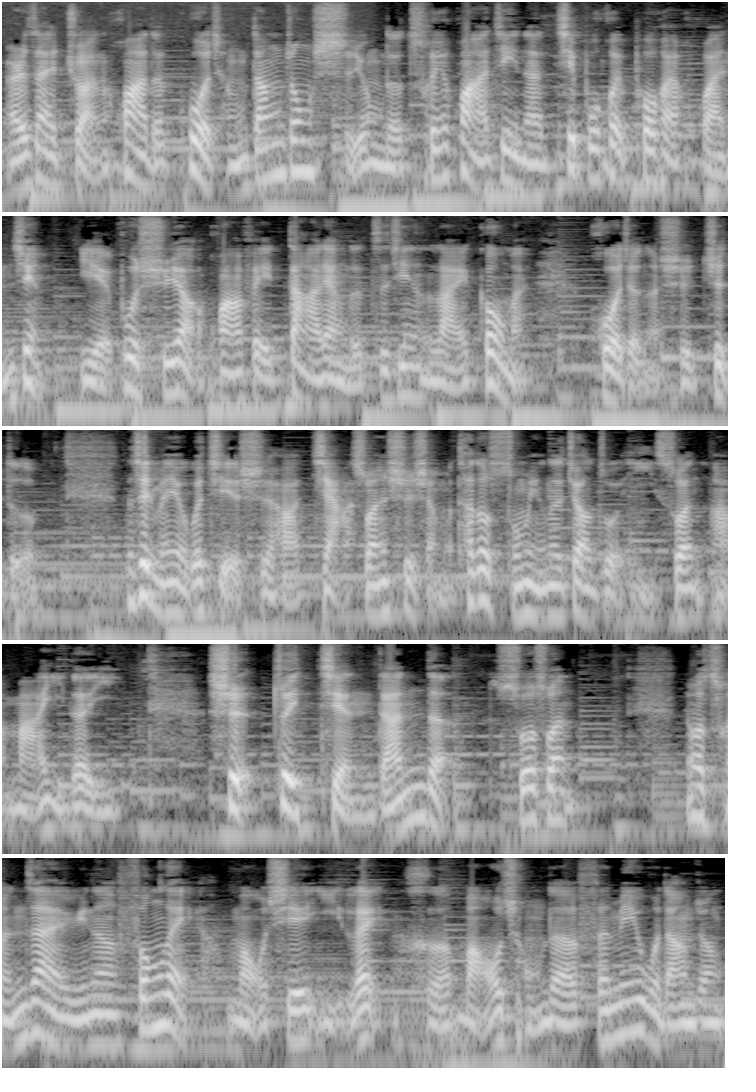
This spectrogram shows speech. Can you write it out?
而在转化的过程当中使用的催化剂呢，既不会破坏环境，也不需要花费大量的资金来购买。或者呢是制得，那这里面有个解释哈，甲酸是什么？它的俗名呢叫做乙酸啊，蚂蚁的蚁，是最简单的羧酸，那么存在于呢蜂类、某些蚁类和毛虫的分泌物当中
